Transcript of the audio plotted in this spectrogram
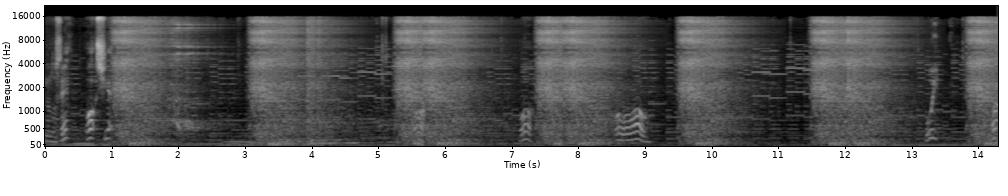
No lo sé. Oh, shit. Oh. Oh, Oh.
